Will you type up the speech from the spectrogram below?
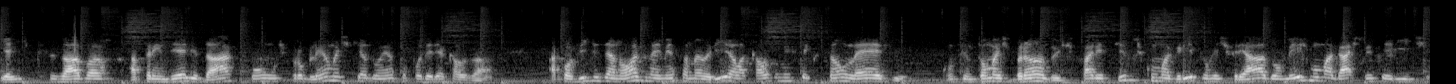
e a gente precisava aprender a lidar com os problemas que a doença poderia causar. A Covid-19, na imensa maioria, ela causa uma infecção leve, com sintomas brandos, parecidos com uma gripe, um resfriado ou mesmo uma gastroenterite,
